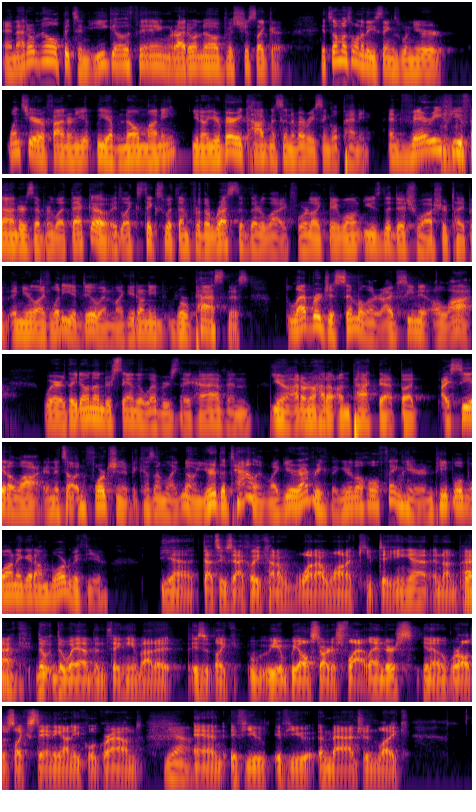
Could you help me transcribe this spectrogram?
And I don't know if it's an ego thing or I don't know if it's just like a, it's almost one of these things when you're, once you're a founder and you, you have no money, you know, you're very cognizant of every single penny. And very few mm-hmm. founders ever let that go. It like sticks with them for the rest of their life, or like they won't use the dishwasher type of, and you're like, what are you doing? Like, you don't need, we're past this. Leverage is similar. I've seen it a lot where they don't understand the leverage they have. And, you know, I don't know how to unpack that, but I see it a lot. And it's unfortunate because I'm like, no, you're the talent. Like, you're everything. You're the whole thing here. And people want to get on board with you. Yeah, that's exactly kind of what I want to keep digging at and unpack. The, the way I've been thinking about it is it like we, we all start as flatlanders, you know, we're all just like standing on equal ground. Yeah. And if you if you imagine like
